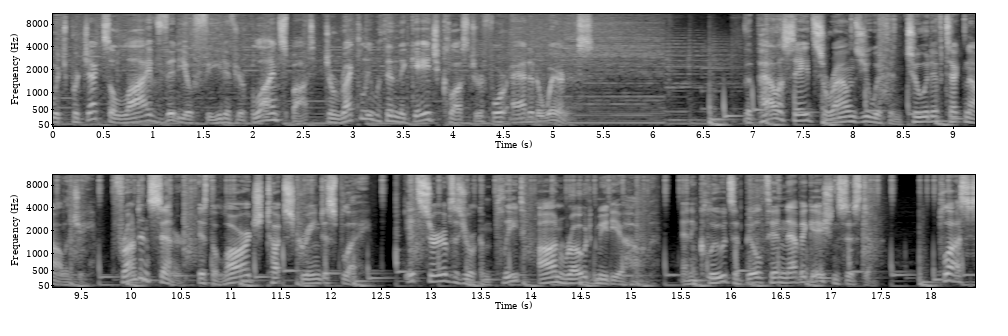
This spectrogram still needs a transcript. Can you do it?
which projects a live video feed of your blind spot directly within the gauge cluster for added awareness. The Palisade surrounds you with intuitive technology. Front and center is the large touchscreen display. It serves as your complete on-road media hub and includes a built-in navigation system. Plus,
